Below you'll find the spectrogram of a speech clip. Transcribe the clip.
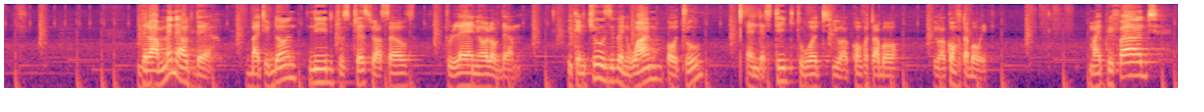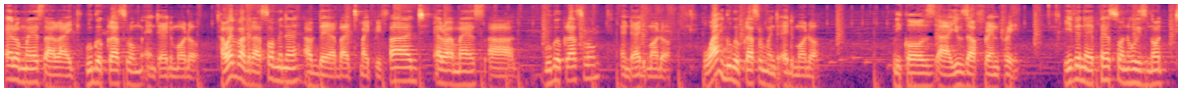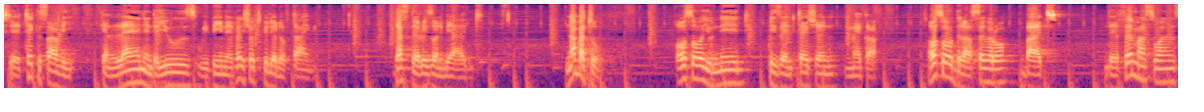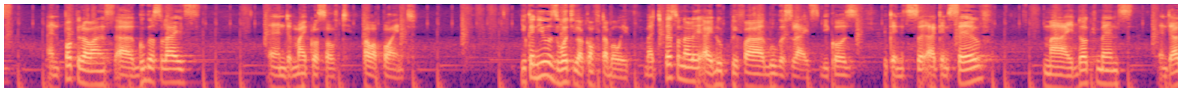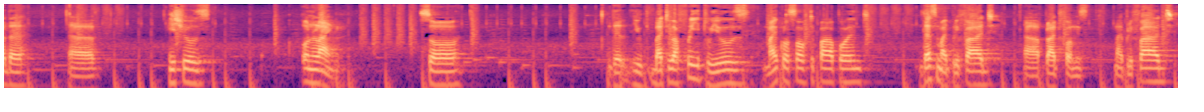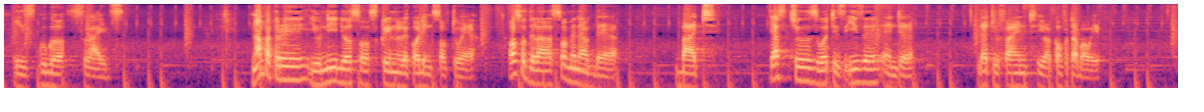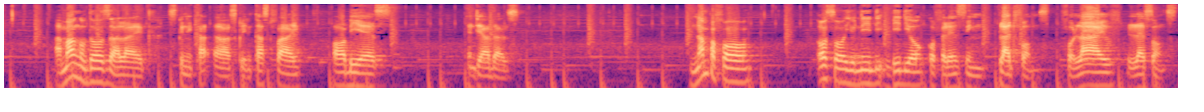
There are many out there, but you don't need to stress yourself to learn all of them. You can choose even one or two and stick to what you are comfortable you are comfortable with. My preferred LMS are like Google Classroom and Edmodo. However, there are so many out there, but my preferred LMS are Google Classroom and Edmodo. Why Google Classroom and Edmodo? Because uh, user friendly. Even a person who is not uh, tech savvy can learn and use within a very short period of time. That's the reason behind. Number two, also you need presentation maker. Also, there are several, but the famous ones and popular ones are Google Slides and Microsoft PowerPoint. You can use what you are comfortable with, but personally, I do prefer Google Slides because you can I can save my documents and other uh, issues online. So the, you, but you are free to use Microsoft PowerPoint. That's my preferred uh, platform. My preferred is Google Slides. Number three, you need also screen recording software. Also, there are so many out there, but just choose what is easy and uh, that you find you are comfortable with. Among of those are like Screen, uh, Screencastify, OBS, and the others. Number four, also you need video conferencing platforms for live lessons.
